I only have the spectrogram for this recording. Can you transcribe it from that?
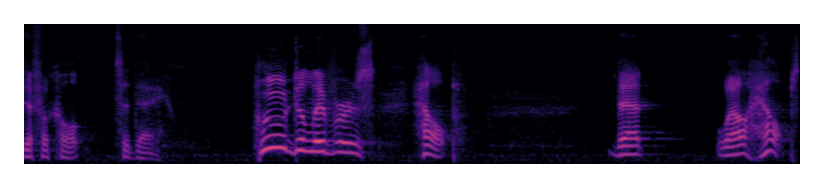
difficult today? Who delivers help that, well, helps?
